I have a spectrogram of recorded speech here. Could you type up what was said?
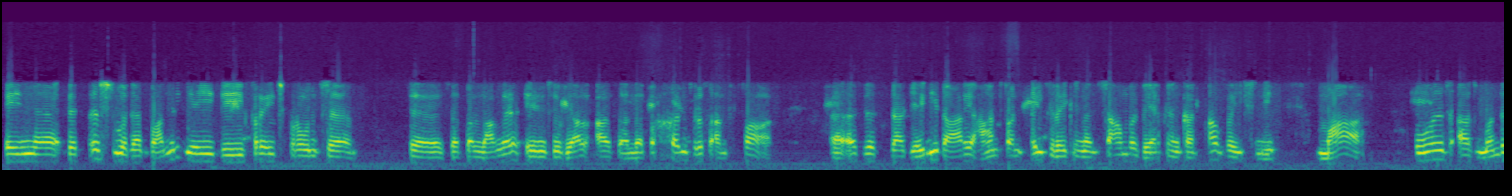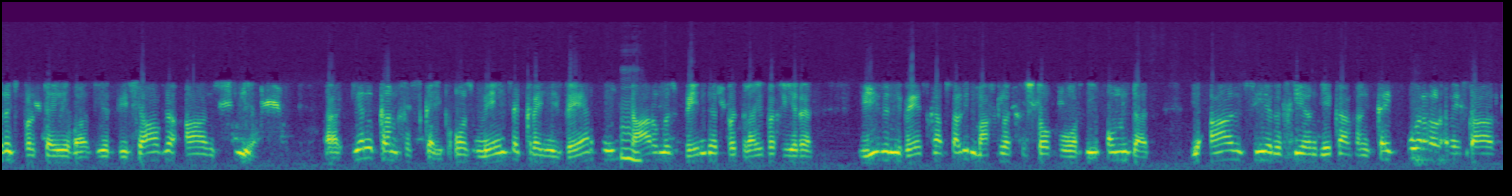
En uh, dit is so dat wanneer jy die Vryheidsfront se se se belange en sowel as hulle beginsels aanvaar, uh, is dit dat jy nie daardie hand van uitreiking en samewerking kan afwys nie, maar ons as minderheidspartye was hier dieselfde ANC uh, een kan geskuif. Ons mense kry nie werk nie. Mm. Daarom is benders bedrywighede hier in die Weskaap sal nie maklik gestop word nie omdat die ANC regering jy kan gaan kyk oral in die staat.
